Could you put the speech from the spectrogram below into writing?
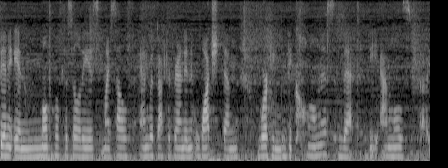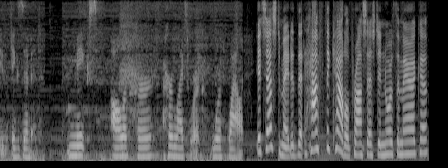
been in multiple facilities myself and with Dr. Grandin, watched them working. The calmness that the animals uh, exhibit makes all of her her life's work worthwhile. It's estimated that half the cattle processed in North America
